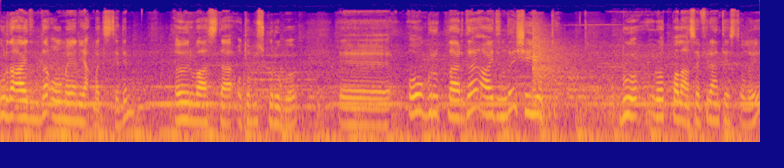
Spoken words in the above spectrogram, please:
burada Aydın'da olmayanı yapmak istedim. Ağır vasıta, otobüs grubu. E, o gruplarda Aydın'da şey yoktu. Bu rot balans fren test olayı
